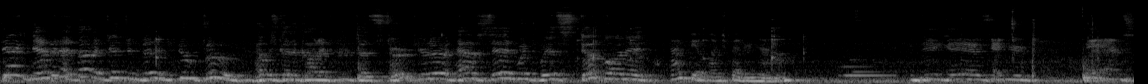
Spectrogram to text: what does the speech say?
Dang nabbit, I thought I just invented a new food. I was gonna call it the circular half sandwich with stuff on it. I feel much better now. Big ears and your pants.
